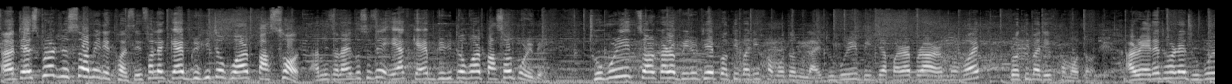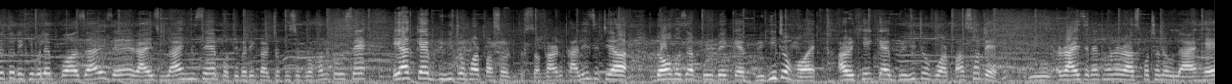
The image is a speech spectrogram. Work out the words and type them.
তেজপুৰৰ দৃশ্য আমি দেখুৱাইছোঁ ইফালে কেব গৃহীত হোৱাৰ পাছত আমি জনাই গৈছোঁ যে এয়া কেব গৃহীত হোৱাৰ পাছৰ পৰিৱেশ। ধুবুৰীত চৰকাৰৰ বিৰুদ্ধে প্ৰতিবাদী সমদল ওলায়। ধুবুৰীৰ বিদ্যাপাৰাৰ পৰা আৰম্ভ হয় প্ৰতিবাদী সমদল আৰু এনেধৰণে ধুবুৰীতো দেখিবলৈ পোৱা যায় যে ৰাইজ ওলাই আহিছে প্ৰতিবাদী কাৰ্যসূচী গ্ৰহণ কৰিছে। এয়া কেব গৃহীত হোৱাৰ পাছৰ দৃশ্য। কাৰণ কালি যেতিয়া দহ বজাৰ পূৰ্বে কেব গৃহীত হয় আৰু সেই কেব গৃহীত হোৱাৰ পাছতে ৰাইজ এনেধৰণে ৰাজপথলৈ ওলাই আহে।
